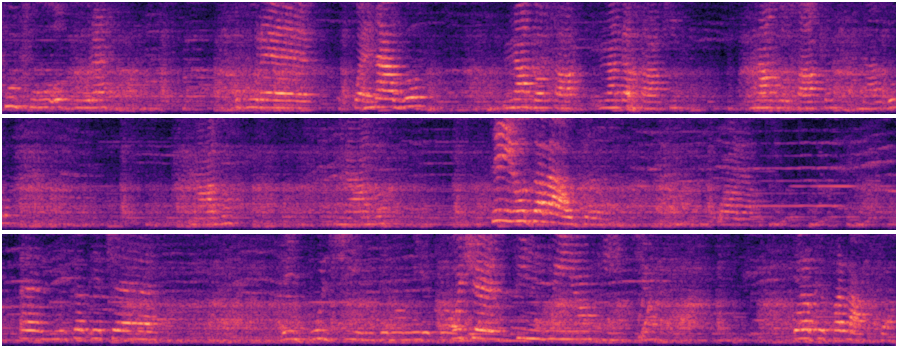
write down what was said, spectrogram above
Chuchu oppure oppure questo. Nago. Nagasa, Nagasaki. Nagasaki. Nago. Nago. Nago. Sì, usa l'altro. Quale altro? Eh, mi sa che c'è il pulcino che non mi ricordo. Poi c'è il pinguino tizio. Quello che fa l'acqua.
